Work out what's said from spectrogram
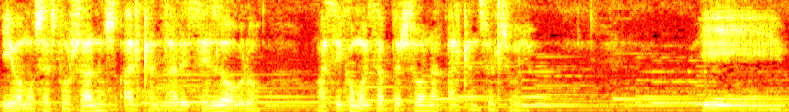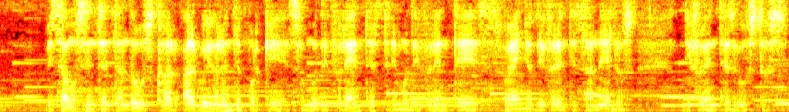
y vamos a esforzarnos a alcanzar ese logro, así como esa persona alcanzó el suyo. Y estamos intentando buscar algo diferente porque somos diferentes, tenemos diferentes sueños, diferentes anhelos, diferentes gustos.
